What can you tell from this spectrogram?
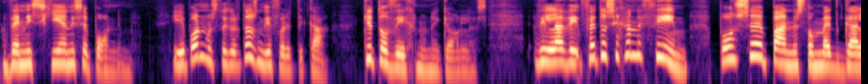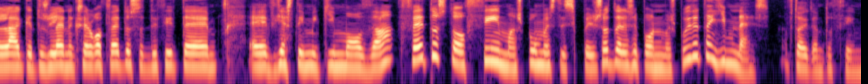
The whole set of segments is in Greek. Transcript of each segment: δεν ισχύει αν είσαι επώνυμη. Οι επώνυμοι το γιορτάζουν διαφορετικά και το δείχνουν κιόλας. Δηλαδή, φέτος είχαν theme. Πώς ε, πάνε στο Met Gala και τους λένε, ξέρω εγώ, φέτος θα ντυθείτε ε, διαστημική μόδα. Φέτος το theme, ας πούμε, στις περισσότερες επώνυμες που είδα ήταν γυμνές. Αυτό ήταν το theme.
